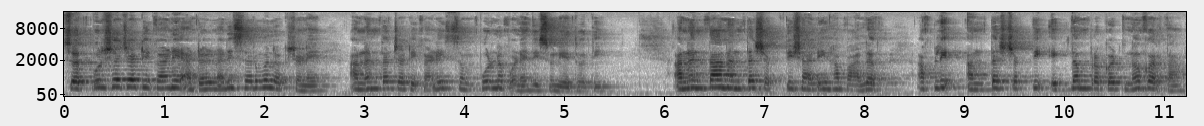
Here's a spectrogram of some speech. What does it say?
सत्पुरुषाच्या ठिकाणी आढळणारी सर्व लक्षणे अनंताच्या ठिकाणी संपूर्णपणे दिसून येत होती. अनंतानंत शक्तिशाली हा बालक आपली अंतःशक्ती एकदम प्रकट न करता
